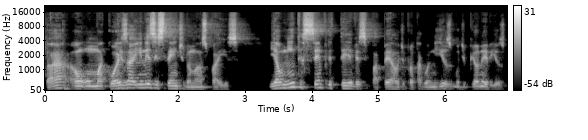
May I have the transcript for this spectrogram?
tá, uma coisa inexistente no nosso país. E a Uninter sempre teve esse papel de protagonismo, de pioneirismo.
